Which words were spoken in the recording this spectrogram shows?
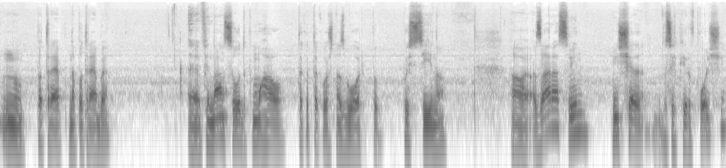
ну, потреб на потреби. Е, Фінансово допомагав так, також на збор постійно. А зараз він, він ще до сих пір в Польщі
